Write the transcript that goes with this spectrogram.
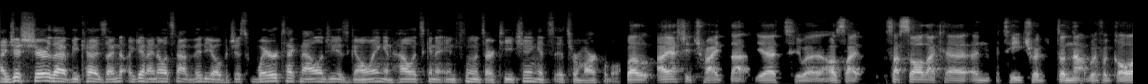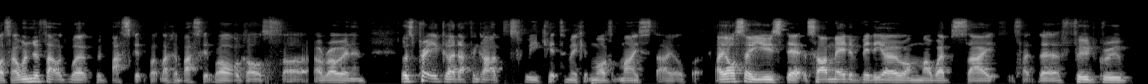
I just share that because I know again I know it's not video, but just where technology is going and how it's going to influence our teaching, it's it's remarkable. Well, I actually tried that, yeah. To uh, I was like, so I saw like a, a teacher had done that with a goal. So I wonder if that would work with basketball, like a basketball goal. So I rowing. and it was pretty good. I think I'd tweak it to make it more my style. But I also used it. So I made a video on my website. It's like the food group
